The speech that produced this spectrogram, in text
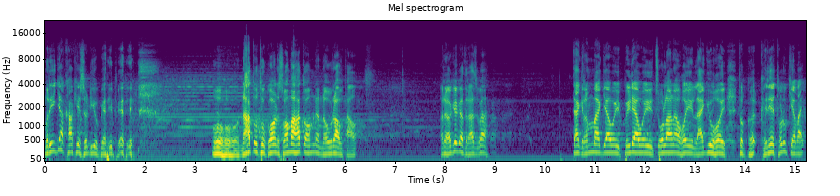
મરી ગયા ખાખી સડીઓ પહેરી પહેરી. ઓહો, નાતું તું કોણ? સોમા તો અમને નવરાવતા અરે હકીકત, રાજભા ત્યાં રમવા ગયા હોય, પીડ્યા હોય, ચોલાણા હોય, લાગ્યું હોય, તો ઘરે થોડું કહેવાય.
